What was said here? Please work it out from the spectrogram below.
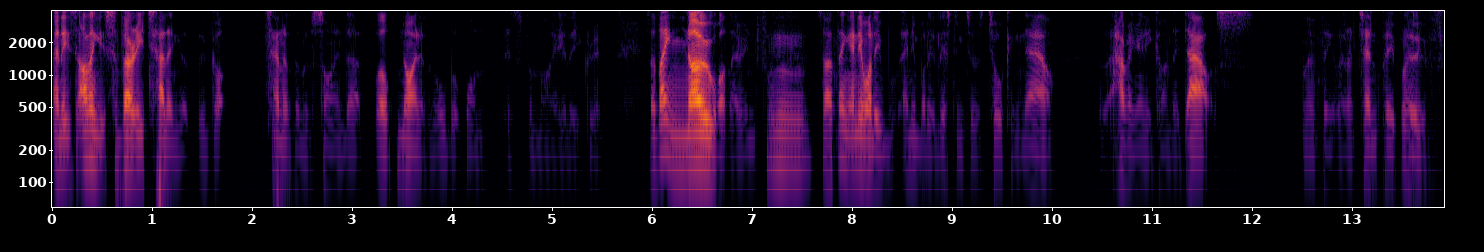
and it's, I think it's very telling that we've got 10 of them have signed up. Well, nine of them, all but one is from my elite group. So they know what they're in for. Mhm. So I think anybody, anybody listening to us talking now, having any kind of doubts, and I think there are 10 people who've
